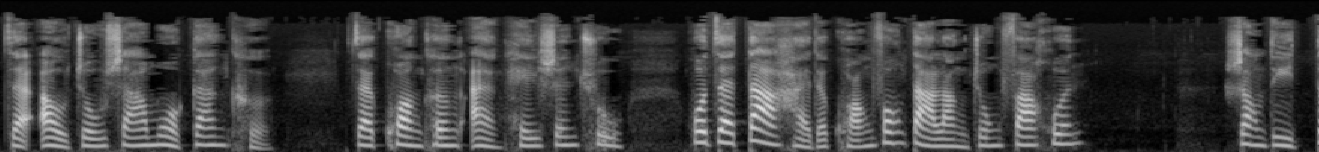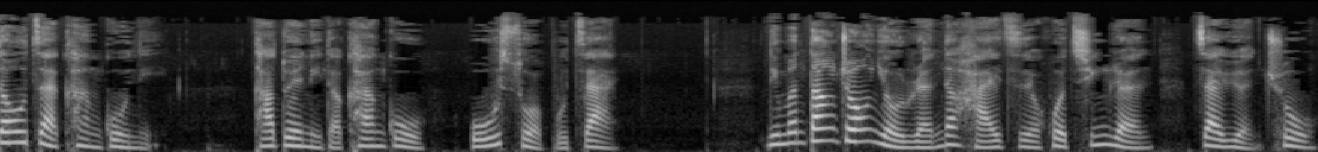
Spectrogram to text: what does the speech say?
在澳洲沙漠干渴。在矿坑暗黑深处，或在大海的狂风大浪中发昏，上帝都在看顾你。他对你的看顾无所不在。你们当中有人的孩子或亲人在远处，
